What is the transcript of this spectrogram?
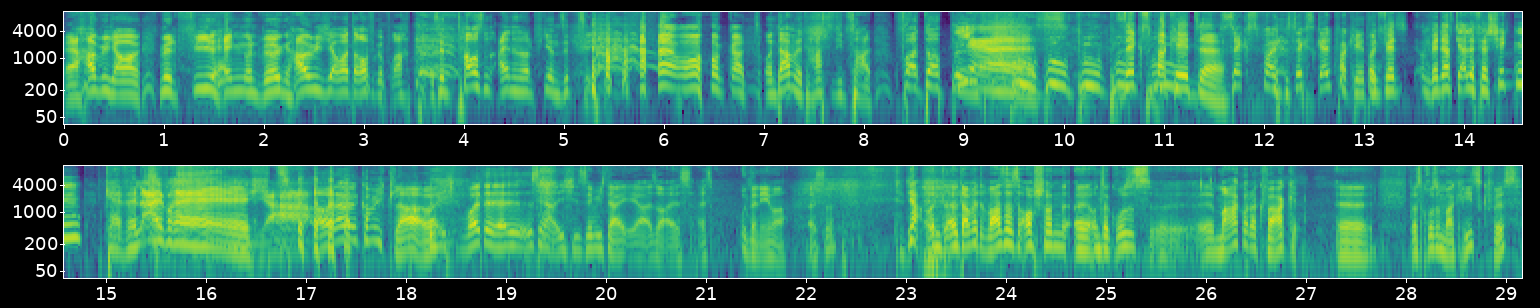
Ja, habe ich aber mit viel Hängen und Würgen, habe ich aber drauf gebracht. Es sind 1174. oh Gott. Und damit hast du die Zahl verdoppelt. Yes! Boom, boom, boom, boom, Sechs boom. Pakete. Sechs, Pa- sechs Geldpakete. Und wer, und wer darf die alle verschicken? Kevin Albrecht. ja, aber damit komme ich klar. Aber ich wollte, äh, ja, ich sehe mich da eher also als, als Unternehmer, weißt du? Ja, und äh, damit war es auch schon äh, unser großes äh, Mark oder Quark, äh, das große Mark Ries Quiz.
